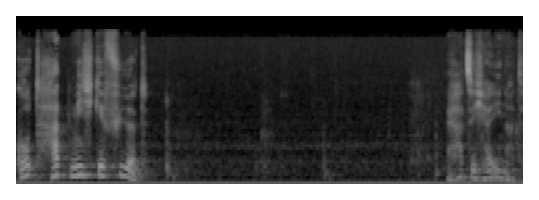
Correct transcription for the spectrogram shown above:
Gott hat mich geführt. Er hat sich erinnert.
